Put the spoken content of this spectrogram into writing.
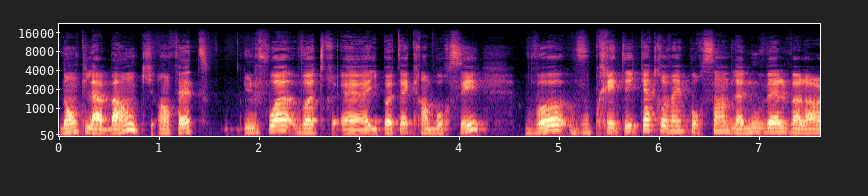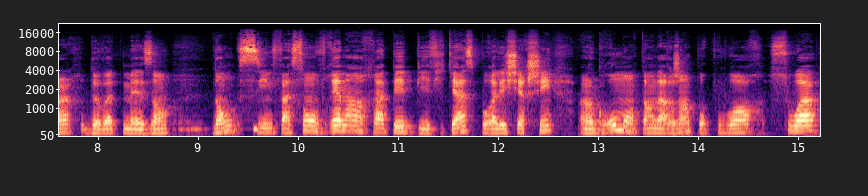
Donc, la banque, en fait, une fois votre euh, hypothèque remboursée, va vous prêter 80% de la nouvelle valeur de votre maison. Donc, c'est une façon vraiment rapide et efficace pour aller chercher un gros montant d'argent pour pouvoir soit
